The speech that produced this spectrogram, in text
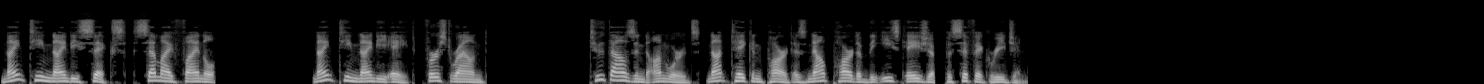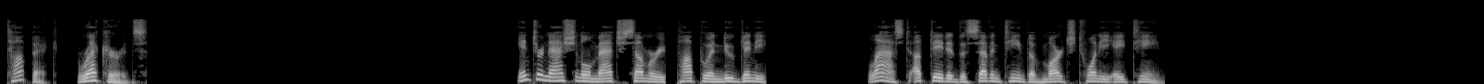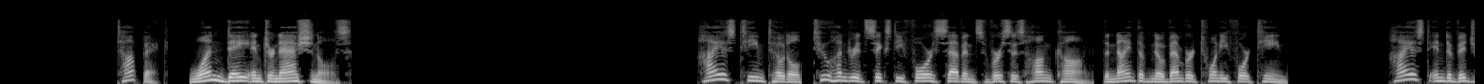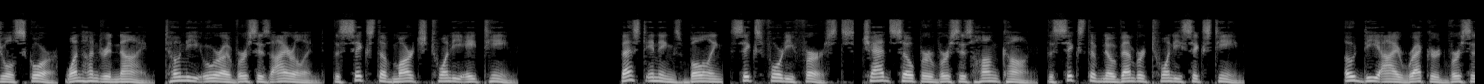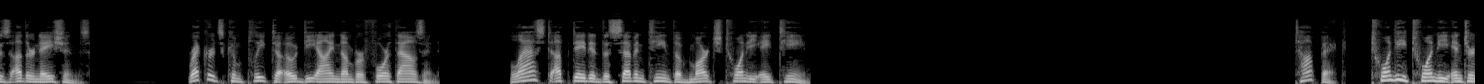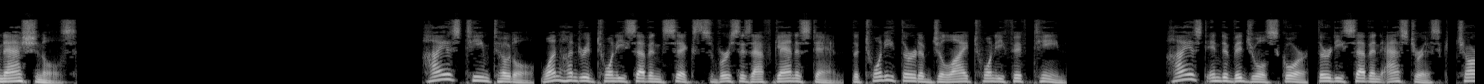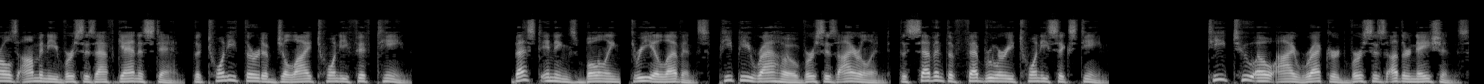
1996 semi-final 1998 first round 2000 onwards not taken part is now part of the East Asia Pacific region. Topic records. International match summary Papua New Guinea. Last updated 17 March 2018. One-day internationals Highest team total 264 sevenths versus Hong Kong, the 9th of November 2014. Highest individual score 109 Tony Ura versus Ireland, the 6th of March 2018. Best innings bowling, 6 41st, Chad Soper vs Hong Kong, 6 November 2016 ODI record vs other nations Records complete to ODI number 4000. Last updated 17 March 2018 Topic. 2020 internationals. Highest team total 127 sixths versus Afghanistan the 23rd of July 2015 Highest individual score 37 asterisk Charles Amini vs Afghanistan the 23rd of July 2015 Best innings bowling 3 11ths PP Raho vs Ireland the 7th of February 2016 T20I record vs other nations.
